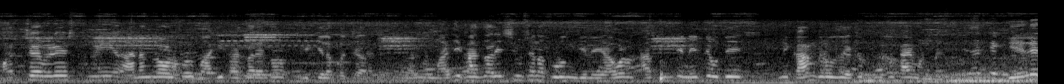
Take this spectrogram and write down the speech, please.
मागच्या वेळेस तुम्ही आनंदराव अडसूळ माजी खासदार हे केला प्रचार. माजी खासदार हे शिवसेना सोडून गेले. यावर आज तुमचे नेते होते. मी काम करत होतो. याच्यावर तुमचं काय म्हणणं ते गेले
